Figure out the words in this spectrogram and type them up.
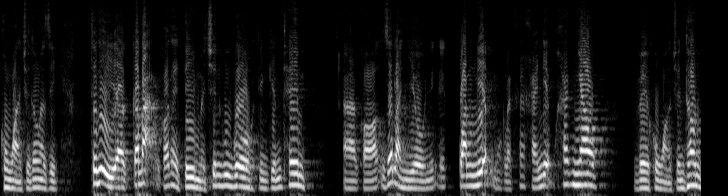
Khủng hoảng truyền thông là gì? Thế thì à, các bạn có thể tìm ở trên Google tìm kiếm thêm à, có rất là nhiều những cái quan niệm hoặc là các khái niệm khác nhau về khủng hoảng truyền thông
